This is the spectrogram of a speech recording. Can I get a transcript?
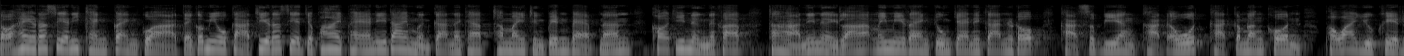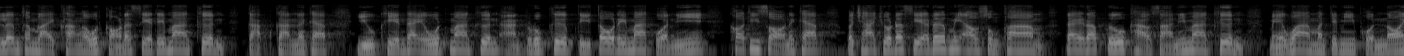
ต่อให้รัสเซียนี่แข็งแกร่งกว่า แต่ก็มีโอกาสที่รัสเซียจะพ่ายแพ้นี่ได้เหมือนกันนะครับทำไมถึงเป็นแบบนั้น ข้อที่หนึ่งนะครับ ทหารนี่เหนื่อยล้าไม่มีแรงจูงใจในการรบ ขาดเสบียง ขาดอาวุธ ขาดกำลังคน เพราะว่ายูเครนเริ่มทำลายคลังอาวุธของรัสเซียได้มากขึ้น กลับกันนะครับยูเครนได้อาวุธมากขึ้นอาจรุกคืบตีโต้ได้มากกว่านี้ ข้อที่สองนะครับ ประชาชนรัสเซียเริ่มไม่เอาสงคราม ได้รับรู้ข่าวสารนี้มากขึ้น แม้ว่ามันจะมีผลน้อย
